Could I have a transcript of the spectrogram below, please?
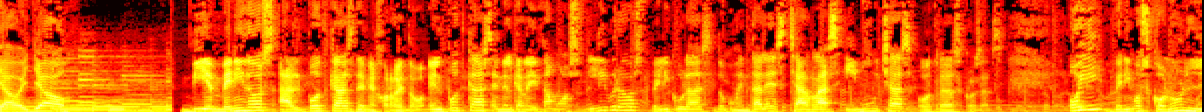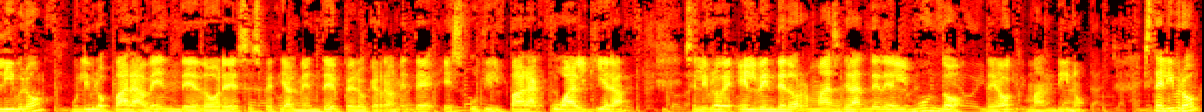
Yo, yo. Bienvenidos al podcast de Mejor Reto, el podcast en el que analizamos libros, películas, documentales, charlas y muchas otras cosas. Hoy venimos con un libro, un libro para vendedores especialmente, pero que realmente es útil para cualquiera. Es el libro de El vendedor más grande del mundo, de Oc Mandino. Este libro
